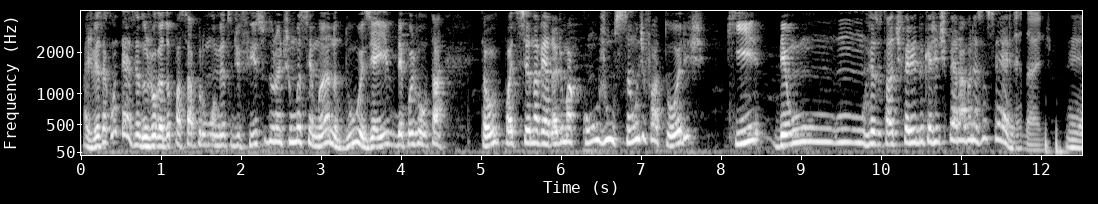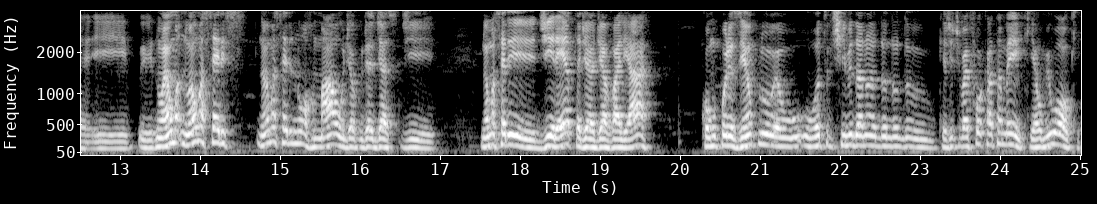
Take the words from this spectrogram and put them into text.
às vezes acontece, né, do jogador passar por um momento difícil durante uma semana, duas, e aí depois voltar. Então pode ser, na verdade, uma conjunção de fatores que deu um, um resultado diferente do que a gente esperava nessa série. Verdade. É, e, e não, é uma, não é uma série não é uma série normal de, de, de- de- não é uma série direta de, de avaliar como por exemplo é o, o outro time da- do, do- do- que a gente vai focar também que é o Milwaukee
